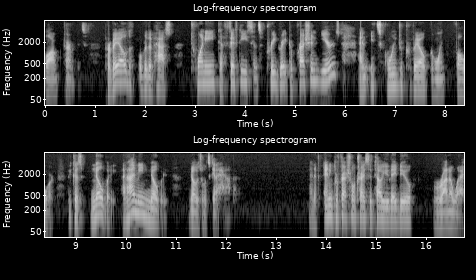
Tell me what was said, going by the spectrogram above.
long term. It's prevailed over the past 20 to 50 since pre-Great Depression years, and it's going to prevail going forward because nobody, and I mean nobody, knows what's going to happen. And if any professional tries to tell you they do, run away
